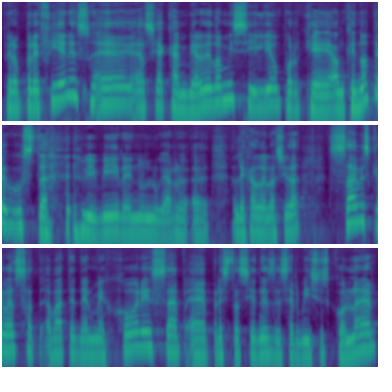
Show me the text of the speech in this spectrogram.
pero prefieres, o sea, cambiar de domicilio porque aunque no te gusta vivir en un lugar alejado de la ciudad, sabes que vas a, va a tener mejores prestaciones de servicio escolar,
